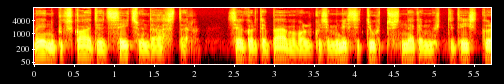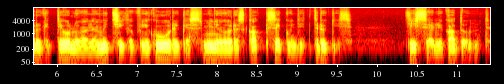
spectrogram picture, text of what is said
meenub üks kahe tuhande seitsmenda aastal. seekord jäi päevavalgus ja ma lihtsalt juhtusin nägema ühte teist kõrget jõuluvana mütsiga figuuri, kes minu juures kaks sekundit trügis. siis see oli kadunud.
